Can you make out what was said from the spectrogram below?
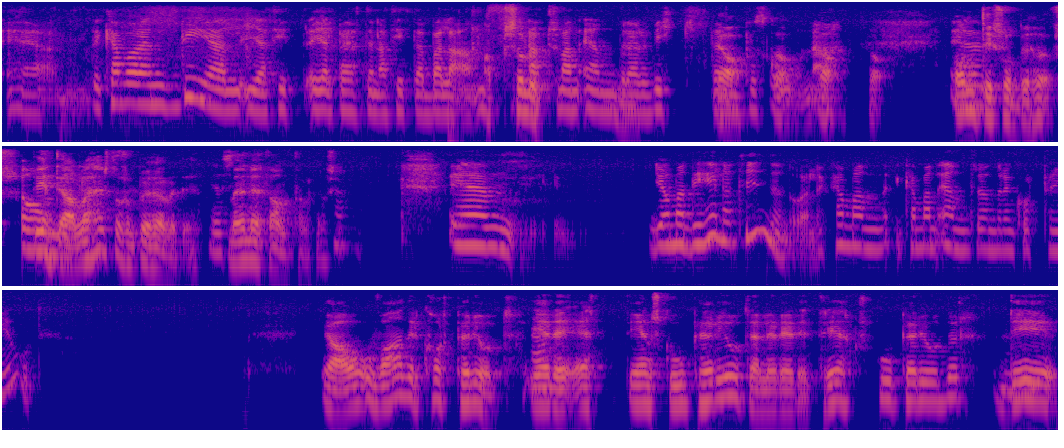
eh, det kan vara en del i att hitta, hjälpa hästen att hitta balans. Absolut. Att man ändrar vikten på skorna. Ja, ja, ja. Om Eh, det så behövs. Det om är inte det alla behövs. hästar som behöver det, Just men ett antal kanske. Ehm, Gör man det hela tiden då eller kan man, kan man ändra under en kort period? Ja, och vad är kort period? Ja. Är det ett, en skoperiod eller är det tre skoperioder? Mm. Det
